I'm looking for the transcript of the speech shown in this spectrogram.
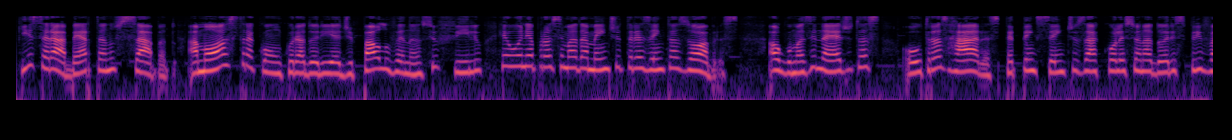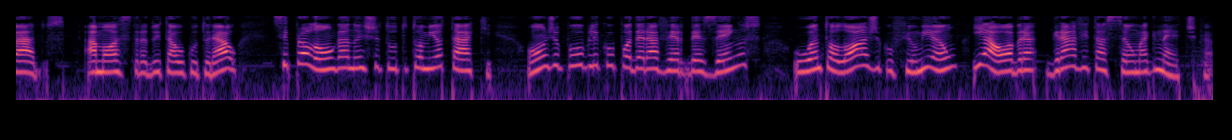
que será aberta no sábado. A mostra, com curadoria de Paulo Venâncio Filho, reúne aproximadamente 300 obras, algumas inéditas, outras raras, pertencentes a colecionadores privados. A mostra do Itaú Cultural se prolonga no Instituto Tomiotaki, onde o público poderá ver desenhos, o antológico Filmeão e a obra Gravitação Magnética.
